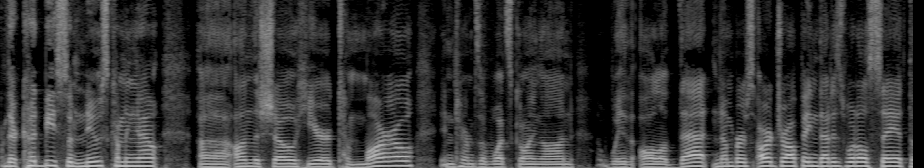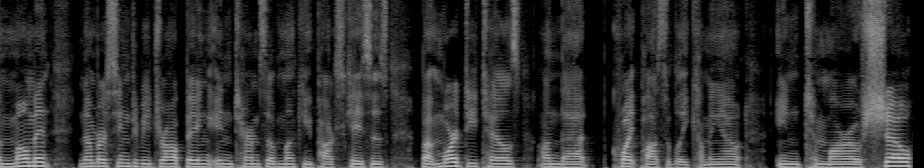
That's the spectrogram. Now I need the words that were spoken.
There could be some news coming out uh, on the show here tomorrow in terms of what's going on with all of that. Numbers are dropping. That is what I'll say at the moment. Numbers seem to be dropping in terms of monkeypox cases, but more details on that quite possibly coming out in tomorrow's show.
